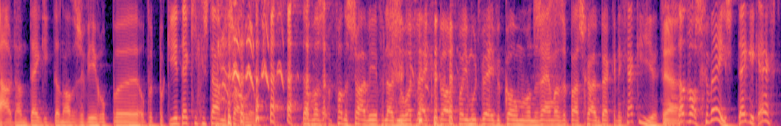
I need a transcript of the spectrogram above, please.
Nou, dan denk ik, dan hadden ze weer op, eh, op het parkeerdekje gestaan met z'n. Dan was Van der Sar weer vanuit Noordwijk gebeld van je moet weer even komen, want er zijn wel eens een paar schuimbekkende gekken hier. Ja. Dat was geweest, denk ik echt.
